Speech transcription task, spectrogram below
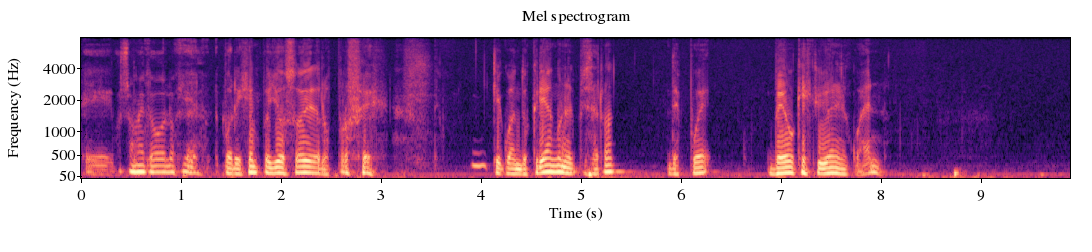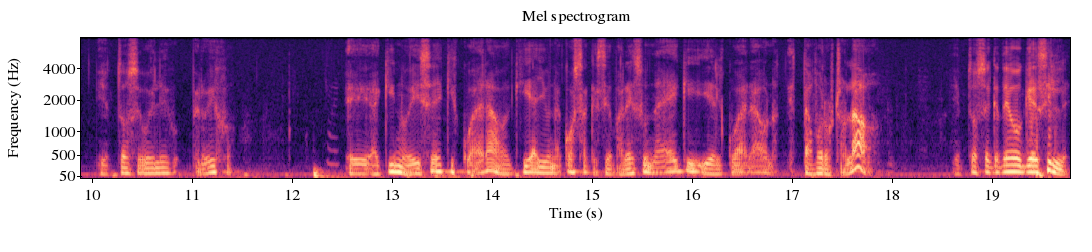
Eh, metodología. Por ejemplo, yo soy de los profes que cuando escriban con el pizarrón, después veo que escribió en el cuaderno. Y entonces voy y le digo, pero hijo, eh, aquí no dice x cuadrado, aquí hay una cosa que se parece a una x y el cuadrado no- está por otro lado. Y entonces, ¿qué tengo que decirle?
